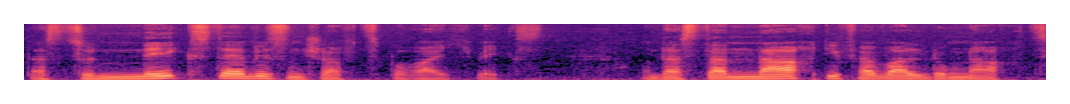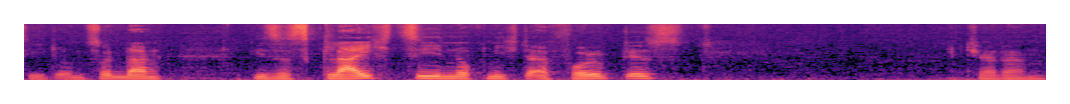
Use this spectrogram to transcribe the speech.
dass zunächst der Wissenschaftsbereich wächst und dass danach die Verwaltung nachzieht. Und solange dieses Gleichziehen noch nicht erfolgt ist, tja, dann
